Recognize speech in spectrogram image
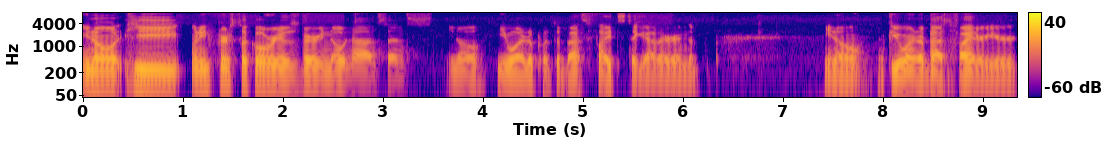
you know, he when he first took over, he was very no nonsense. You know, he wanted to put the best fights together, and the, you know, if you weren't a best fighter, you're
